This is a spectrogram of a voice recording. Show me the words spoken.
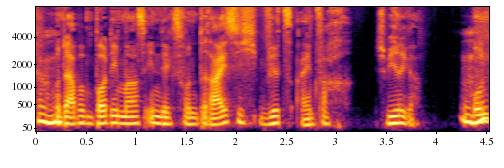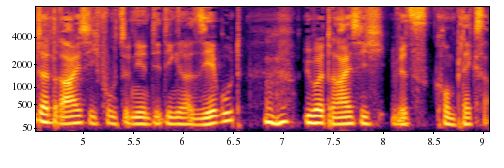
Mhm. Und ab einem Body Mass Index von 30 wird's einfach schwieriger. Mhm. Unter 30 funktionieren die Dinger sehr gut. Mhm. Über 30 wird's komplexer.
